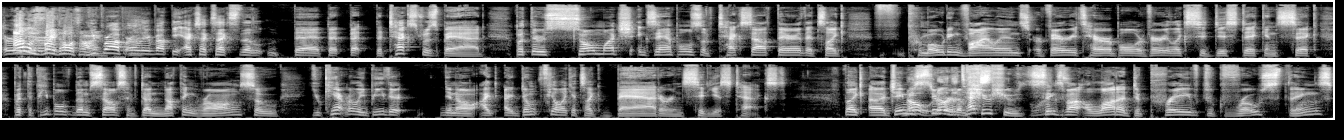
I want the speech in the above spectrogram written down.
earlier, I was right the whole time. You brought up earlier about the XXX the the that that the text was bad, but there's so much examples of text out there that's like promoting violence or very terrible or very like sadistic and sick, but the people themselves have done nothing wrong, so you can't really be there. You know, I I don't feel like it's like bad or insidious text. Like uh, Jamie No, no, Stewart the of text- Xiu Xiu sings about a lot of depraved, gross things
